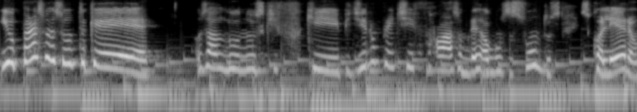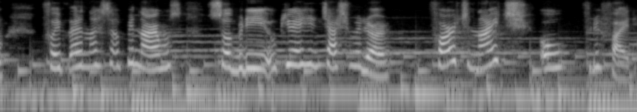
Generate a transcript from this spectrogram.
E o próximo assunto que os alunos que, que pediram pra gente falar sobre alguns assuntos escolheram foi para nós opinarmos sobre o que a gente acha melhor: Fortnite ou Free Fire.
